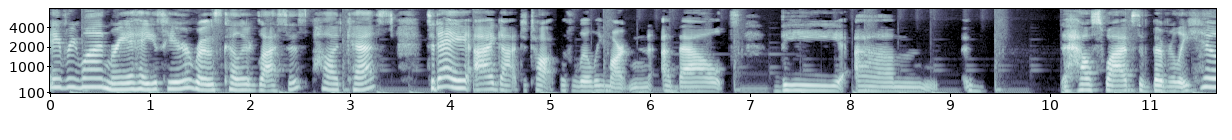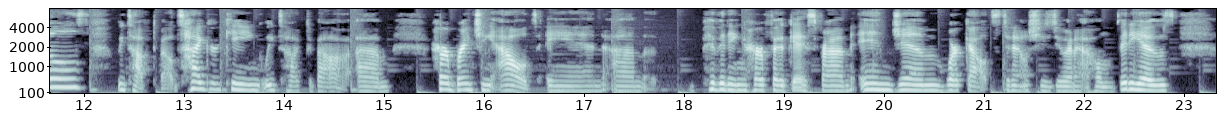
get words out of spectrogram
Hey everyone, Maria Hayes here, Rose Colored Glasses podcast. Today I got to talk with Lily Martin about the um, the Housewives of Beverly Hills. We talked about Tiger King. We talked about um, her branching out and um, pivoting her focus from in gym workouts to now she's doing at home videos,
